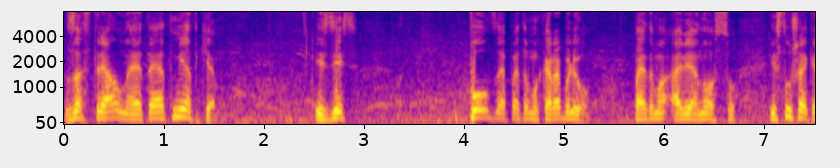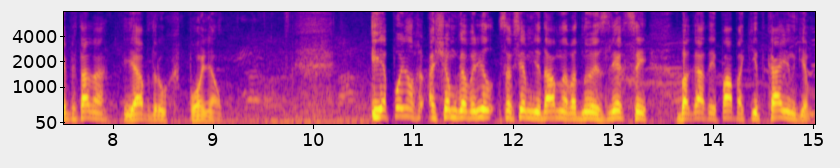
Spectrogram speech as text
застрял на этой отметке. И здесь, ползая по этому кораблю, по этому авианосцу, и слушая капитана, я вдруг понял. И я понял, о чем говорил совсем недавно в одной из лекций богатый папа Кит Каннингем,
